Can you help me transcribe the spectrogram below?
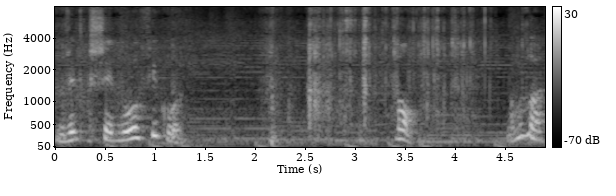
do jeito que chegou, ficou. Bom, vamos lá.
